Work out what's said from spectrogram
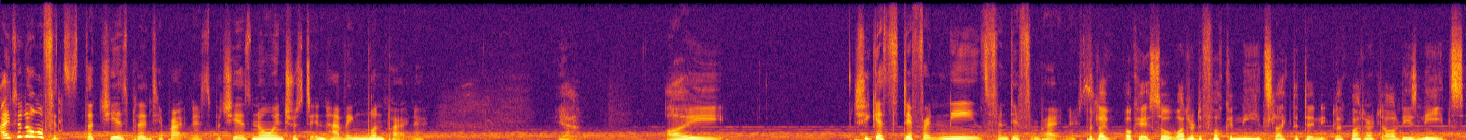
I don't know if it's that she has plenty of partners, but she has no interest in having one partner. Yeah. I. She gets different needs from different partners. But like, okay, so what are the fucking needs like that they need? Like, what are all these needs?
